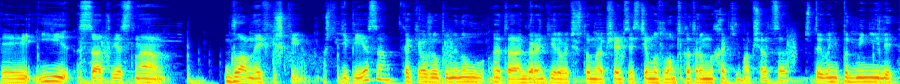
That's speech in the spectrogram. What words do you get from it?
И, и, соответственно, главные фишки HTTPS, как я уже упомянул, это гарантировать, что мы общаемся с тем узлом, с которым мы хотим общаться, что его не подменили,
